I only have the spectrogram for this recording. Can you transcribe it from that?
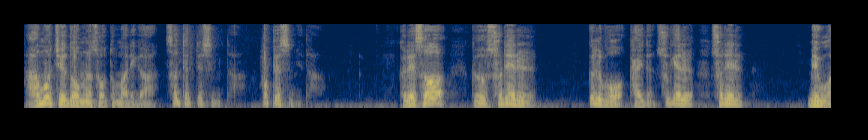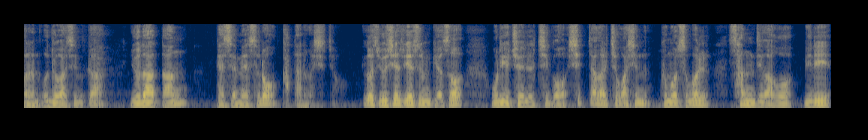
아무 죄도 없는 소 두 마리가 선택됐습니다. 뽑혔습니다. 그래서 그 수레를 끌고 가야 된 수계를 수레를 메고 가는 어디로 갔습니까? 유다 땅 베세메스로 갔다는 것이죠. 이것은 예수님께서 우리의 죄를 치고 십자가를 치고 하신 그 모습을 상징하고 미리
